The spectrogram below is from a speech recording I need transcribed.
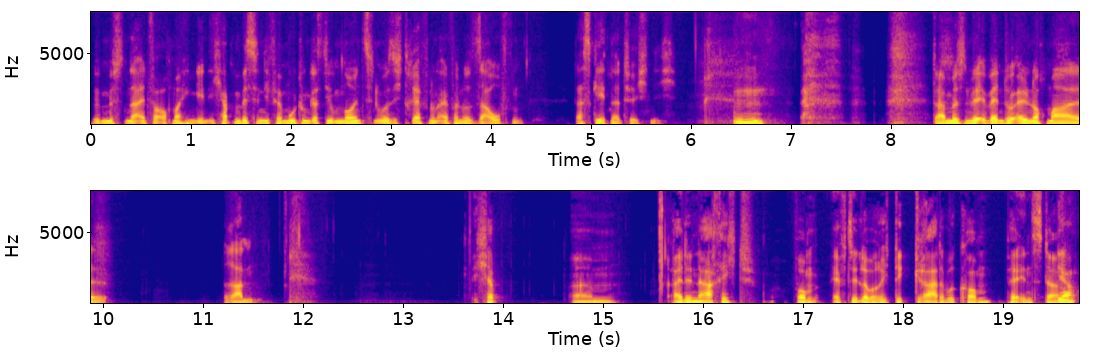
wir müssten da einfach auch mal hingehen. Ich habe ein bisschen die Vermutung, dass die um 19 Uhr sich treffen und einfach nur saufen. Das geht natürlich nicht. Mhm. Da müssen wir eventuell noch mal ran. Ich habe ähm, eine Nachricht vom FC Lobberich Dick gerade bekommen per Insta, Ja,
